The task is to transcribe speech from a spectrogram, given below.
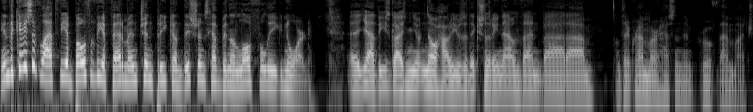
In the case of Latvia, both of the aforementioned preconditions have been unlawfully ignored. Uh, yeah, these guys know how to use a dictionary now and then, but um, their grammar hasn't improved that much.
